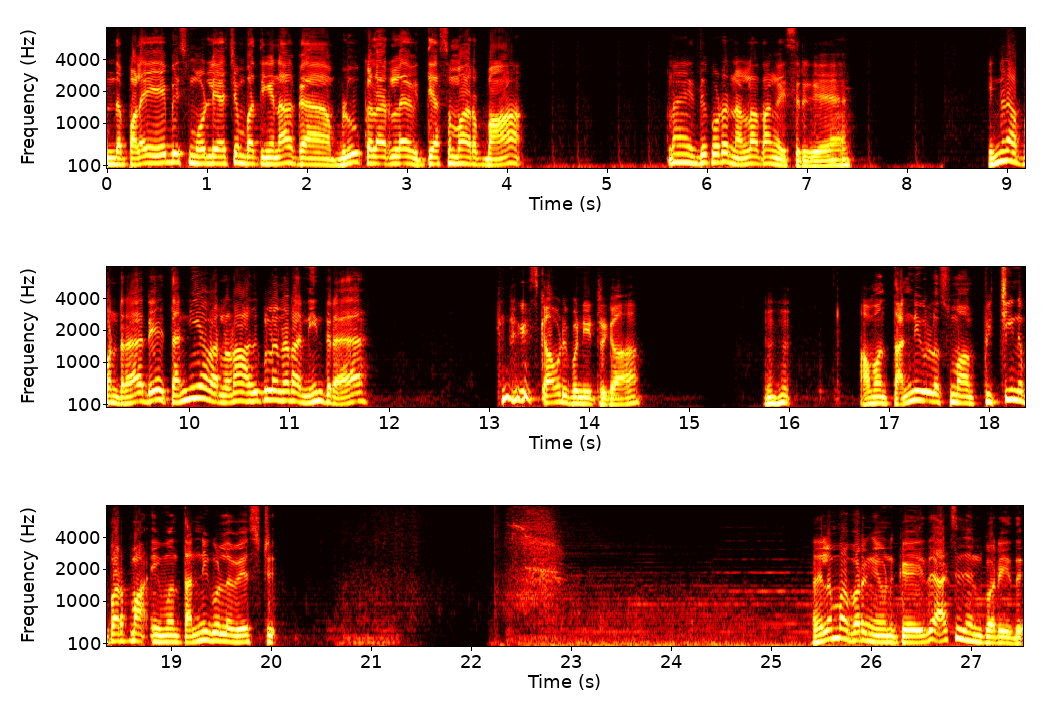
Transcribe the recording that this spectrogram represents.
இந்த பழைய ஏபிஎஸ் மோட்லயாச்சும் பார்த்தீங்கன்னா ப்ளூ கலரில் வித்தியாசமாக இருப்பான். ஆனால் இது கூட நல்லா தான் கைஸ் இருக்கு. என்னடா பண்ணுற டேய் தண்ணியே வரலடா அதுக்குள்ளே என்னடா நீந்துற? என்ன கைஸ் காமெடி பண்ணிட்டு இருக்கான் அவன் தண்ணிக்குள்ள சும்மா பிச்சின்னு பறப்பான். இவன் தண்ணிக்குள்ள வேஸ்ட்டு அது இல்லாமல் பாருங்க இவனுக்கு இது ஆக்சிஜன் குறையுது.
